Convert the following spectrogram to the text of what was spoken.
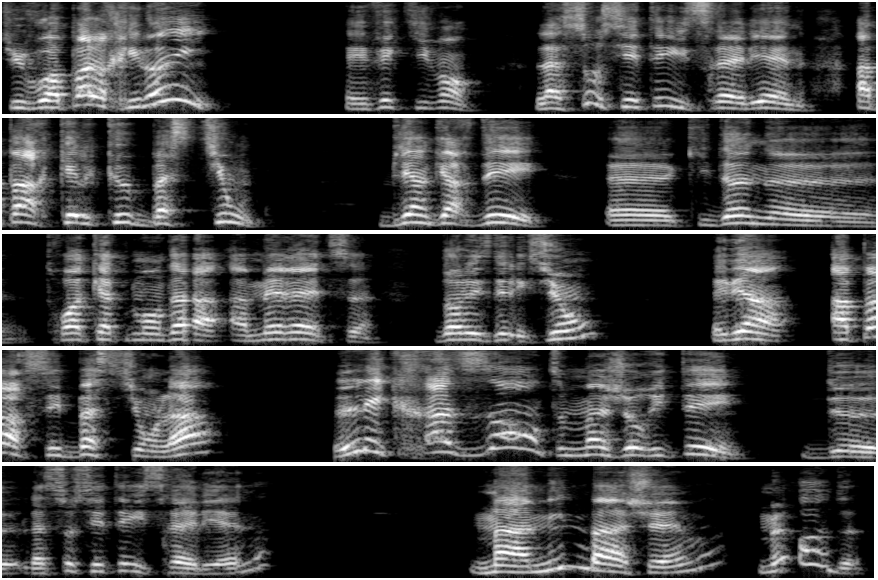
Tu vois pas le chiloni. Et effectivement, la société israélienne, à part quelques bastions bien gardés euh, qui donnent euh, trois, 4 quatre mandats à Meretz dans les élections, eh bien, à part ces bastions-là, l'écrasante majorité de la société israélienne Ma'amin Ba'Hashem, Me'od.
